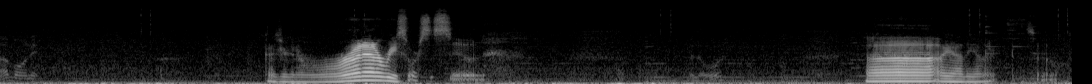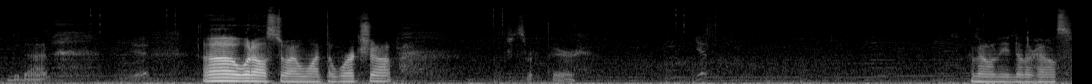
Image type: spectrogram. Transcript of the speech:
I'm on it. Guys are gonna run out of resources soon. My. Uh, oh yeah, the other. So do that. Yep. Uh, what else do I want? The workshop, which is right there. Yep. And then I'll need another house.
